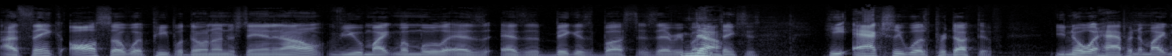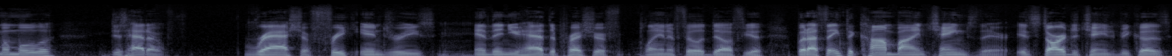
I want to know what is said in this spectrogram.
I think also what people don't understand, and I don't view Mike Mamula as as as big as bust as everybody No. thinks is. He actually was productive. You know what happened to Mike Mamula? Just had a rash of freak injuries, mm-hmm. and then you had the pressure of playing in Philadelphia. But I think the combine changed there. It started to change because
